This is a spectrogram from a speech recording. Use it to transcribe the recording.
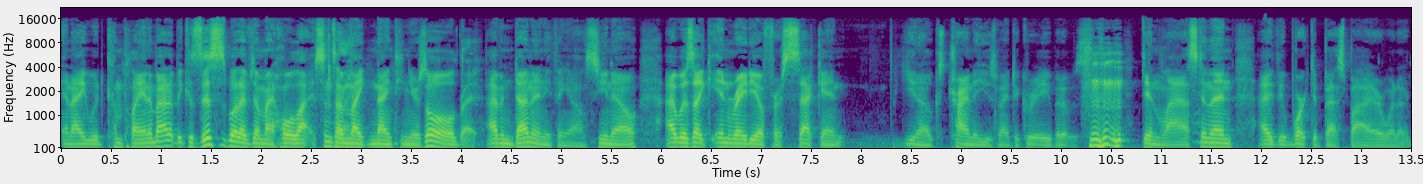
and I would complain about it because this is what I've done my whole life since I'm like 19 years old. Right. I haven't done anything else. You know, I was like in radio for a second you know, trying to use my degree, but it was didn't last. And then I worked at Best Buy or whatever,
